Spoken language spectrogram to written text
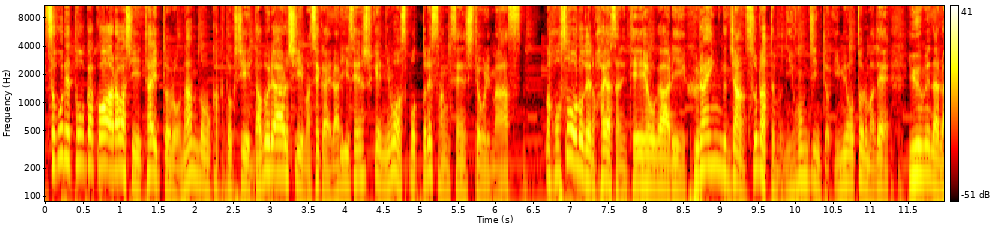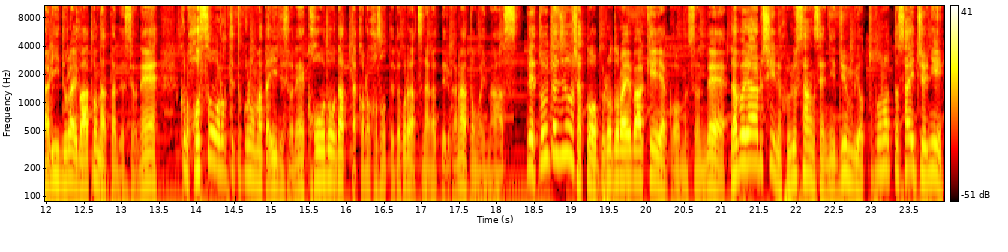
そこで頭角を現し、タイトルを何度も獲得し、WRC、まあ、世界ラリー選手権にもスポットで参戦しております。まあ、舗装路での速さに定評があり、フライングジャン、空飛ぶ日本人と異名を取るまで有名なラリードライバーとなったんですよね。この舗装路ってところもまたいいですよね。行動だったからこそってところが繋がっているかなと思います。で、トヨタ自動車とプロドライバー契約を結んで、WRC のフル参戦に準備を整った最中に、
